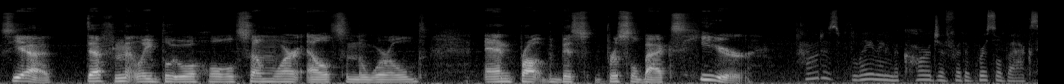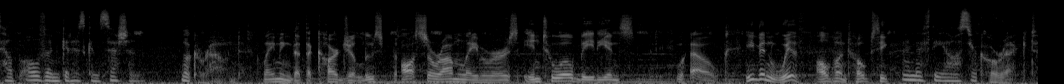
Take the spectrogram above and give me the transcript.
So yeah, definitely blew a hole somewhere else in the world and brought the bis- bristlebacks here. How does blaming the Carja for the bristlebacks help Ulvund get his concession? Look around, claiming that the Carja loosed the Oseram laborers into obedience. Well, even with Ulvund hopes he... And if the Osir... Correct.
